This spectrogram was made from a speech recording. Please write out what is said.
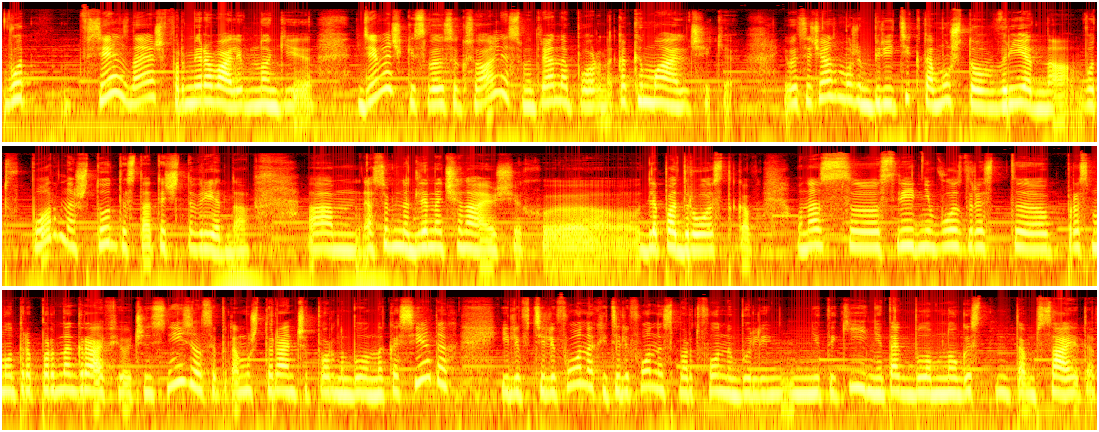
вот все, знаешь, формировали многие девочки свою сексуальность, смотря на порно, как и мальчики. И вот сейчас можем перейти к тому, что вредно. Вот в порно что достаточно вредно, особенно для начинающих, э, для подростков. У нас э, средний возраст э, просмотра порнографии очень снизился, потому что раньше порно было на кассетах или в телефонах, и телефоны, смартфоны были не такие, не так было много там сайтов.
